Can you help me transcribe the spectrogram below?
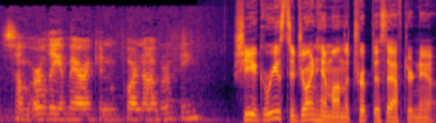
Some early American pornography? She agrees to join him on the trip this afternoon.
